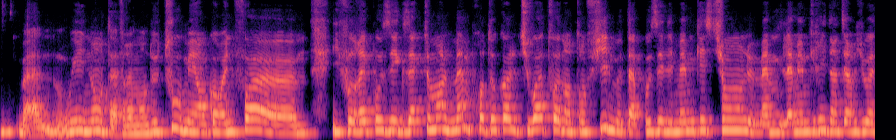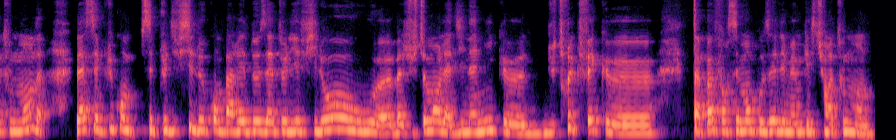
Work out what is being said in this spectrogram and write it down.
bah, oui, non, tu as vraiment de tout. Mais encore une fois, euh, il faudrait poser exactement le même protocole. Tu vois, toi, dans ton film, tu as posé les mêmes questions, la même grille d'interview à tout le monde. Là, c'est plus, difficile de comparer deux ateliers philo où euh, bah, justement la dynamique euh, du truc fait que tu pas forcément posé les mêmes questions à tout le monde.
